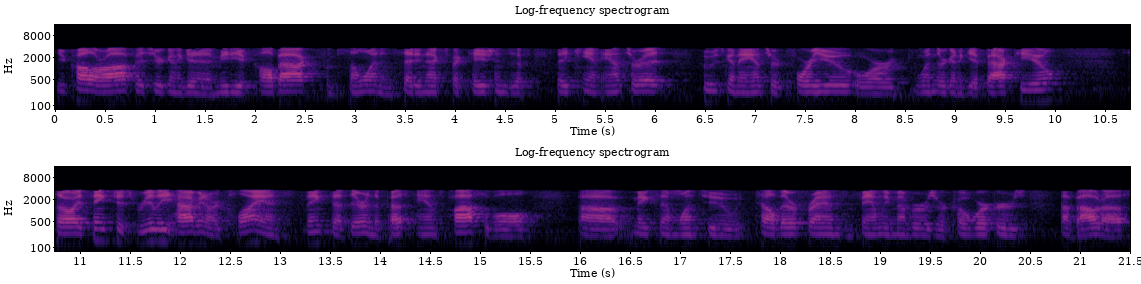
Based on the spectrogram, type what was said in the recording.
You call our office, you're going to get an immediate call back from someone and setting expectations if they can't answer it, who's going to answer it for you, or when they're going to get back to you. So I think just really having our clients think that they're in the best hands possible uh, makes them want to tell their friends and family members or coworkers about us.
